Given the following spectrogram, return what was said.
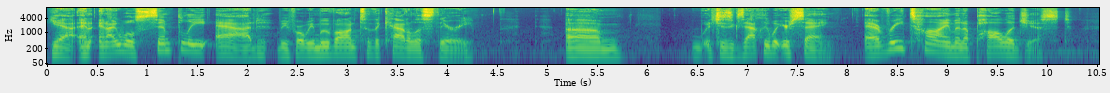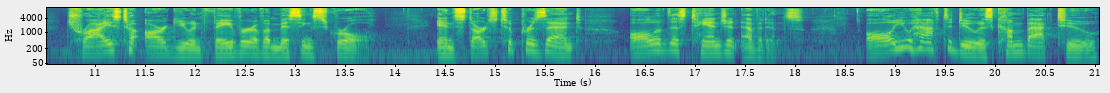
Yeah, and, and I will simply add before we move on to the catalyst theory, um, which is exactly what you're saying. Every time an apologist tries to argue in favor of a missing scroll and starts to present all of this tangent evidence, all you have to do is come back to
